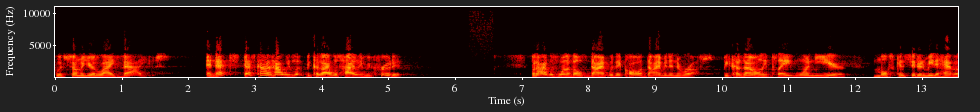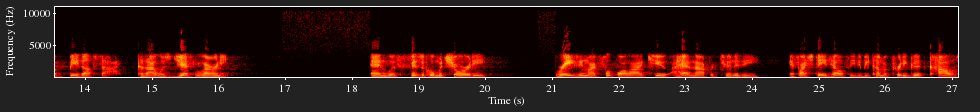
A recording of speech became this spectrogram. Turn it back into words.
with some of your life values and that's that's kind of how we look because I was highly recruited, but I was one of those diamond what they call diamond in the roughs because I only played one year. Most considered me to have a big upside because I was just learning, and with physical maturity, raising my football IQ, I had an opportunity if I stayed healthy to become a pretty good college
